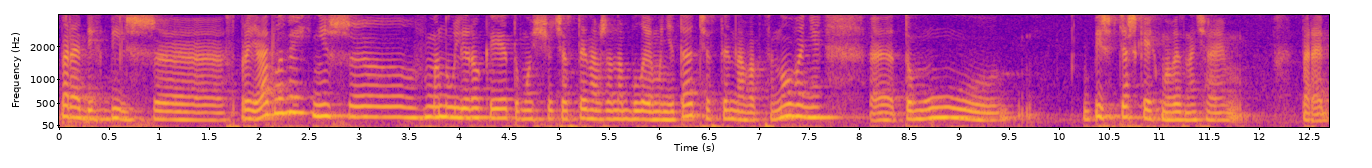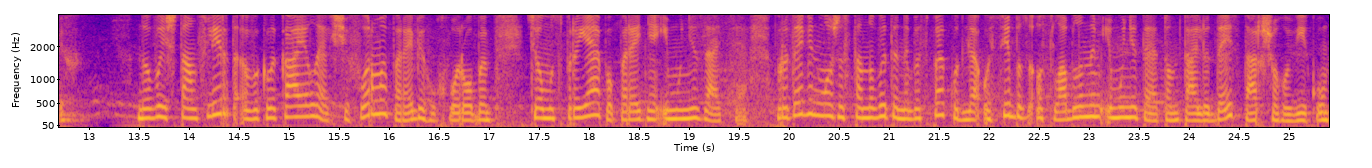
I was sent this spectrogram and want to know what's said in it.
перебіг більш е, сприятливий ніж е, в минулі роки, тому що частина вже набула імунітет, частина вакциновані, Е, тому більш в тяжких ми визначаємо перебіг. Новий штам флірт викликає легші форми перебігу хвороби. Цьому сприяє попередня імунізація. Проте він може становити небезпеку для осіб з ослабленим імунітетом та людей старшого віку.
